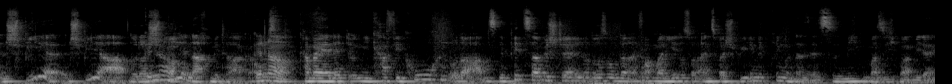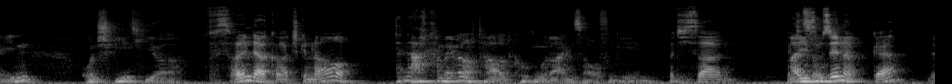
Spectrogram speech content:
ein, Spiele, ein Spieleabend oder ein Genau. Spiele-Nachmittag aus. Genau. Kann man ja nicht irgendwie Kaffee, Kuchen oder abends eine Pizza bestellen oder so und dann einfach mal jeder so ein, zwei Spiele mitbringen und dann setzt man sich mal wieder hin und spielt hier. Was soll denn der Quatsch? Genau, Danach kann man immer noch Tatort gucken oder einsaufen gehen. würde ich sagen. In Also. diesem Sinne, gell? Äh,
